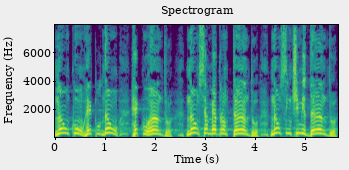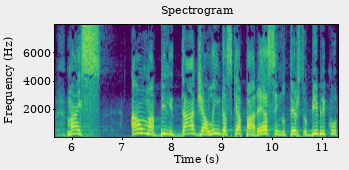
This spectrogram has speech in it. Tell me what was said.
Não, com recu não recuando, não se amedrontando, não se intimidando, mas há uma habilidade além das que aparecem no texto bíblico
